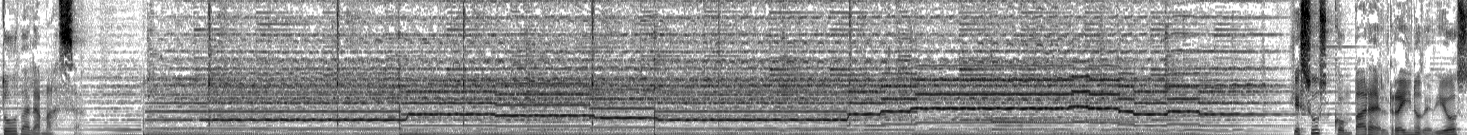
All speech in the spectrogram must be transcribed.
toda la masa. Jesús compara el reino de Dios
